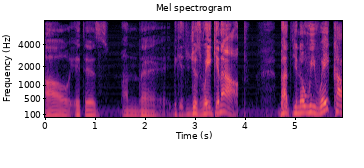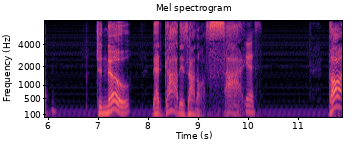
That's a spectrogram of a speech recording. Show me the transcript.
oh, it is Monday because you're just waking up. But, you know, we wake up to know that God is on our side. Yes. God,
